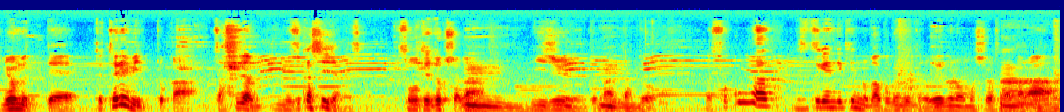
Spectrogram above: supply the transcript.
読むって、テレビとか雑誌では難しいじゃないですか。想定読者がうん。20人とかだと。そこが実現できるのが僕にとってのウェブの面白さだから、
